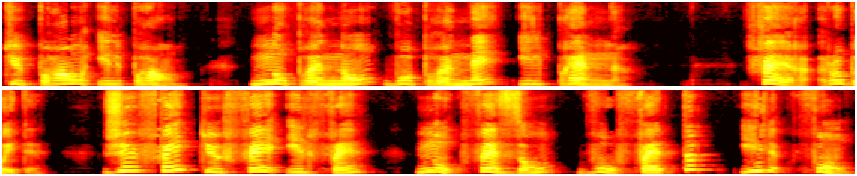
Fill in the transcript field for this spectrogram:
tu prends, il prend. Nous prenons, vous prenez, ils prennent. Faire робити. Je fais, tu fais, il fait. Nous faisons, vous faites, ils font.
